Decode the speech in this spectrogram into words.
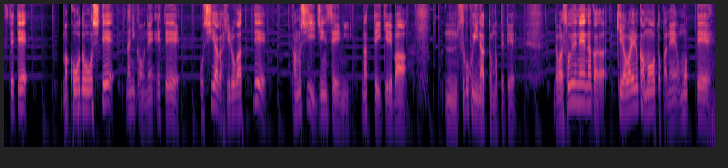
捨てて、まあ、行動をして何かをね得てこう視野が広がって楽しい人生になっていければ、うん、すごくいいなと思ってて。だからそういうねなんか嫌われるかもとかね思って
